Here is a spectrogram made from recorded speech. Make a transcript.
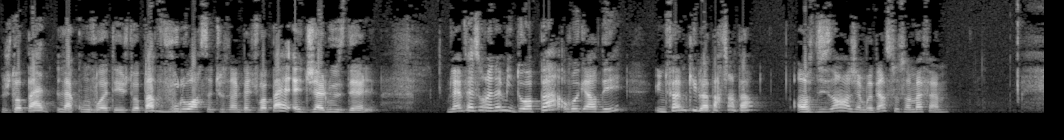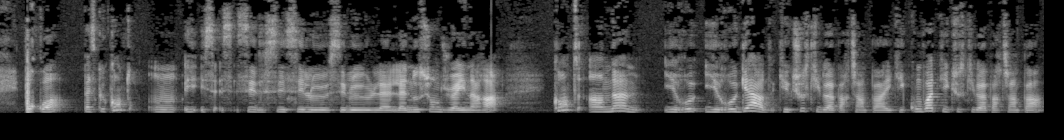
je dois pas la convoiter, je dois pas vouloir cette chose-là, je dois pas être jalouse d'elle. De la même façon, un homme, il doit pas regarder une femme qui lui appartient pas, en se disant ah, j'aimerais bien que ce soit ma femme. Pourquoi? Parce que quand on, c'est le, le, la, notion du Ainara, quand un homme il, il, regarde quelque chose qui lui appartient pas et qui convoite quelque chose qui lui appartient pas,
